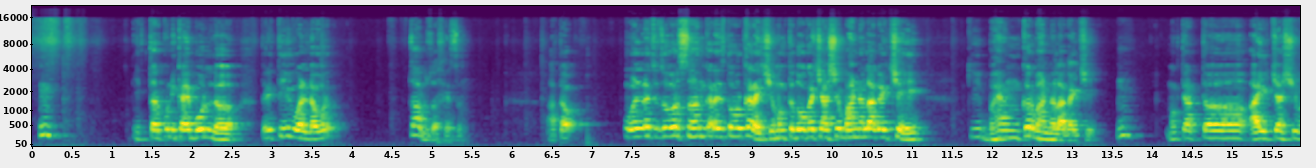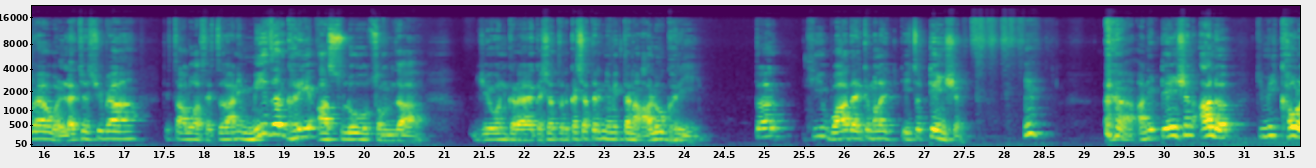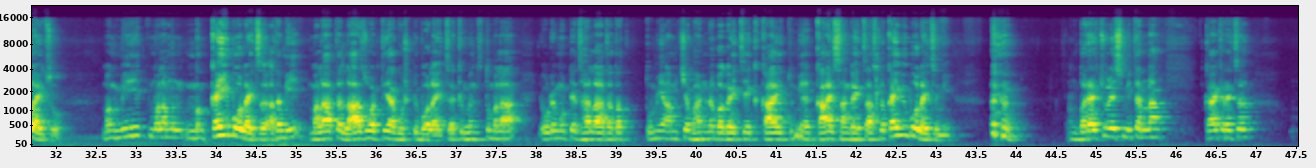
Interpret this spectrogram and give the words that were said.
इतर कुणी काय बोललं तरी ते वळल्यावर चालूच असायचं. आता वळल्याच्या जवळ सहन करायचं तोवर करायची मग त्या दोघांचे असे भांडणं लागायचे की भयंकर भांडणं लागायची. मग त्यात आईच्या शिव्या वडिलाच्या शिव्या ते चालू असायचं. आणि मी जर घरी असलो समजा जेवण कराय कशा तर कशा तरी निमित्तानं आलो घरी तर ही वाद आहे की मला याचं टेन्शन आणि टेन्शन आलं की मी खवळायचो. मग मी मला मग मग काही बोलायचं. आता मी मला आता लाज वाटते या गोष्टी बोलायचं. की म्हणजे तुम्हाला एवढे मोठे झालात आता तुम्ही आमचे भांडणं बघायचे काय तुम्ही काय सांगायचं असलं काही बोलायचं मी. बऱ्याच वेळेस मी त्यांना काय करायचं?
